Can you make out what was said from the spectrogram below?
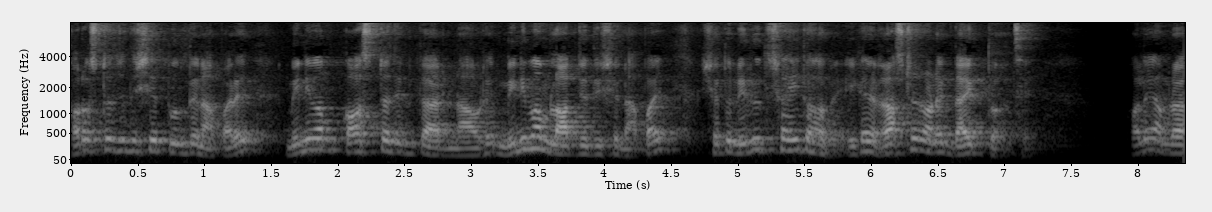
খরচটা যদি সে তুলতে না পারে মিনিমাম কস্টটা যদি তার না ওঠে মিনিমাম লাভ যদি সে না পায়, সে তো নিরুৎসাহিত হবে। এখানে রাষ্ট্রের অনেক দায়িত্ব আছে। ফলে আমরা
